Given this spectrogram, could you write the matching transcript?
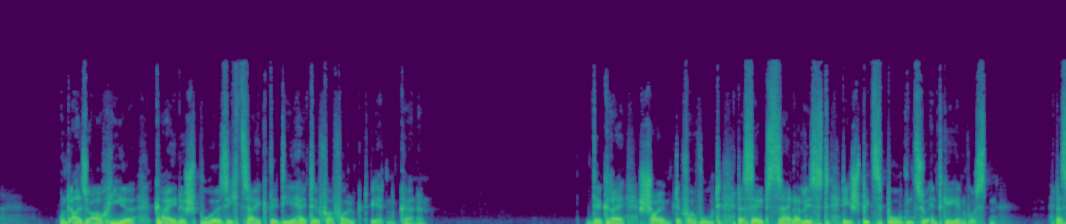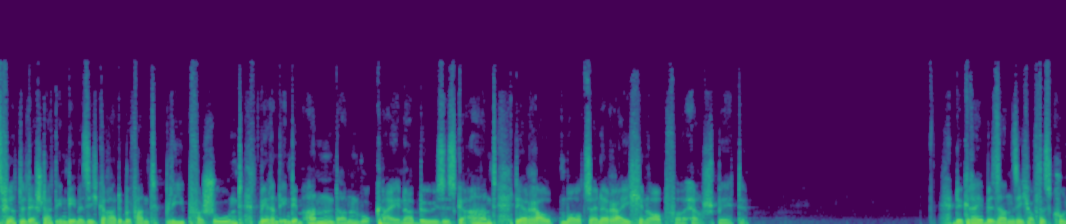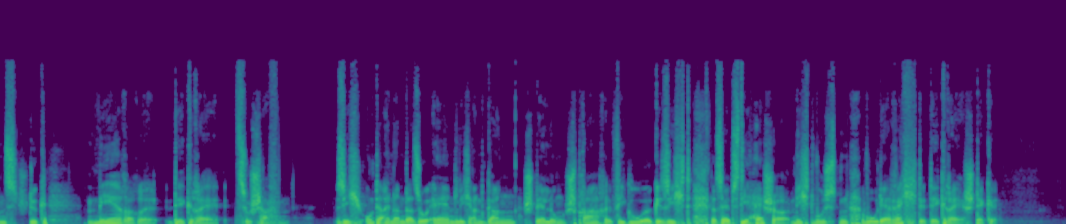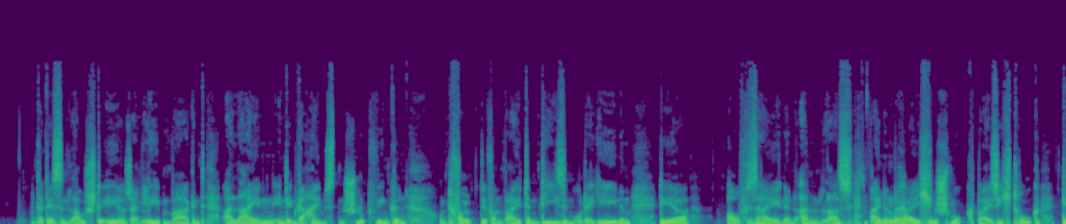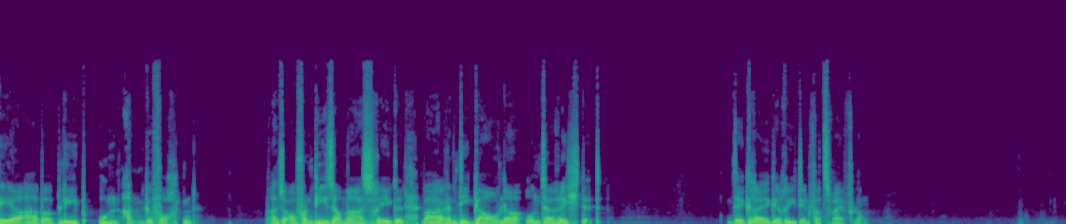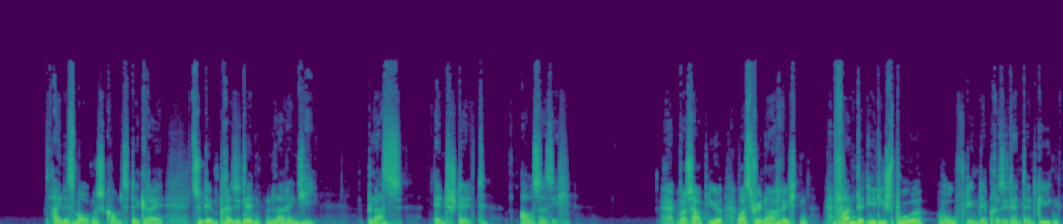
und also auch hier keine Spur sich zeigte, die hätte verfolgt werden können. Degré schäumte vor Wut, dass selbst seiner List die Spitzbuben zu entgehen wussten. Das Viertel der Stadt, in dem er sich gerade befand, blieb verschont, während in dem andern, wo keiner Böses geahnt, der Raubmord seine reichen Opfer erspähte. Degré besann sich auf das Kunststück, mehrere Degré zu schaffen – sich untereinander so ähnlich an Gang, Stellung, Sprache, Figur, Gesicht, dass selbst die Häscher nicht wussten, wo der rechte Degré stecke. Unterdessen lauschte er, sein Leben wagend, allein in den geheimsten Schlupfwinkeln und folgte von weitem diesem oder jenem, der auf seinen Anlass einen reichen Schmuck bei sich trug, der aber blieb unangefochten also auch von dieser Maßregel waren die Gauner unterrichtet. Degré geriet in Verzweiflung. Eines Morgens kommt Degré zu dem Präsidenten Larengie, blass, entstellt, außer sich. Was habt ihr? Was für Nachrichten? Fandet ihr die Spur? ruft ihm der Präsident entgegen.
